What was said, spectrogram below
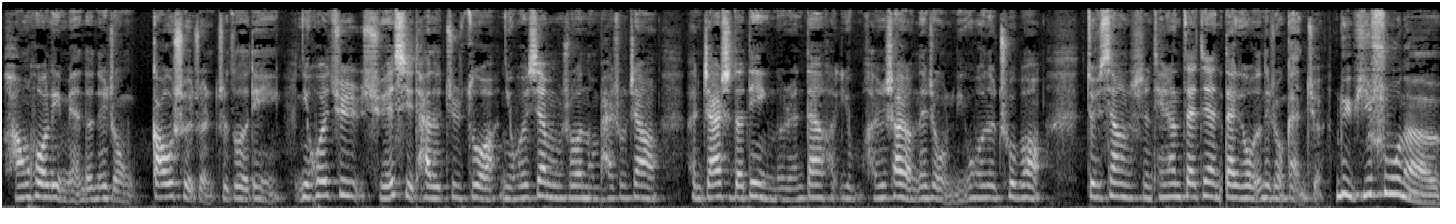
行火里面的那种高水准制作的电影。你会去学习他的剧作，你会羡慕说能拍出这样很扎实的电影的人，但很有很少有那种灵魂的触碰，就像是《天上再见》带给我的那种感觉。绿皮书呢，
